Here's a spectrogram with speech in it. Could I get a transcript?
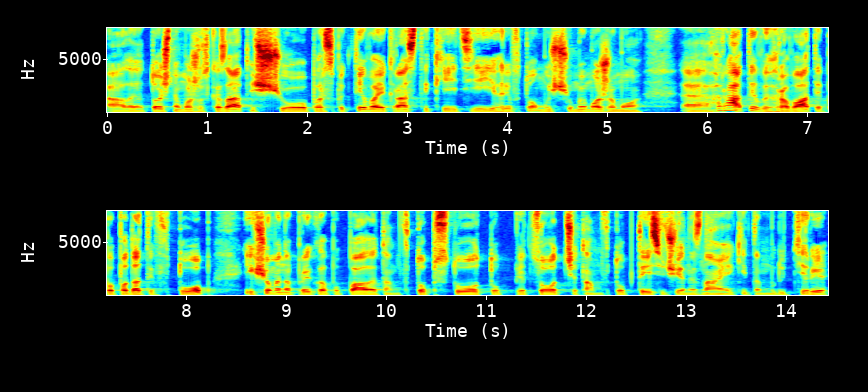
Але точно можу сказати, що перспектива якраз таки цієї гри в тому, що ми можемо е, грати, вигравати, попадати в топ. Якщо ми, наприклад, попали там в топ 100, топ 500 чи там в топ 1000, я не знаю, які там будуть тіри.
